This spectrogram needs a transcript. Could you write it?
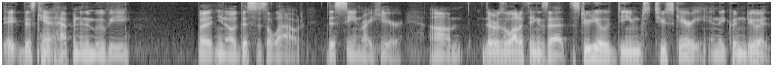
it, this can't happen in the movie, but you know this is allowed this scene right here. Um, there was a lot of things that the studio deemed too scary, and they couldn't do it.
